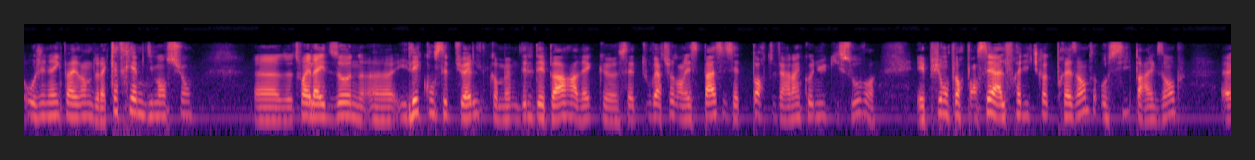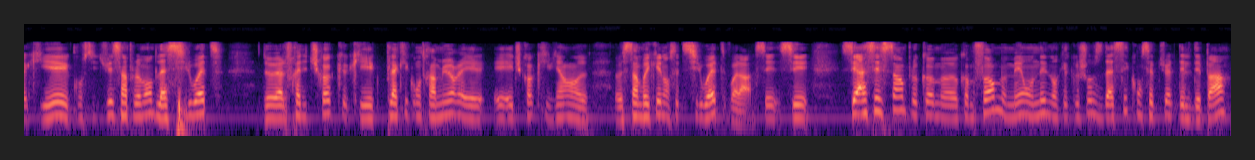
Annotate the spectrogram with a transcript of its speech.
au générique par exemple de la quatrième dimension euh, de Twilight Zone, euh, il est conceptuel quand même dès le départ avec cette ouverture dans l'espace et cette porte vers l'inconnu qui s'ouvre. Et puis on peut repenser à Alfred Hitchcock présente aussi par exemple, qui est constitué simplement de la silhouette de Alfred Hitchcock qui est plaqué contre un mur et, Hitchcock qui vient euh, s'imbriquer dans cette silhouette. Voilà, c'est assez simple comme euh, comme forme, mais on est dans quelque chose d'assez conceptuel dès le départ.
